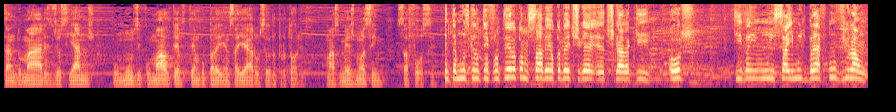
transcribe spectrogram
Atravessando mares e oceanos, o músico mal teve tempo para ensaiar o seu repertório, mas mesmo assim safou-se. A música não tem fronteira, como sabem, eu acabei de chegar, de chegar aqui hoje. Tive um ensaio muito breve com o violão,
